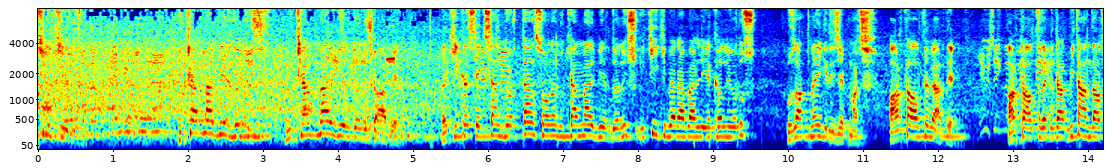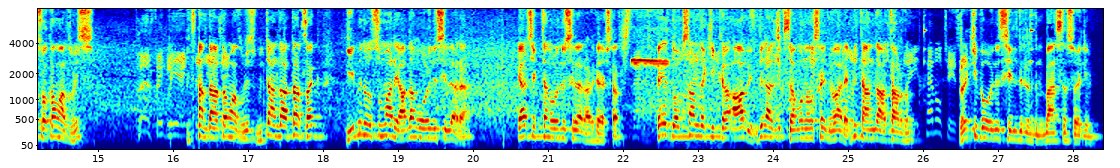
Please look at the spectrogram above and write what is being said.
2-2 Mükemmel bir dönüş. Mükemmel bir dönüş abi. Dakika 84'ten sonra mükemmel bir dönüş. 2-2 beraberliği yakalıyoruz. Uzatmaya gidecek maç. Artı 6 verdi. Artı 6'da bir, daha, bir tane daha sokamaz mıyız? Bir tane daha atamaz mıyız? Bir tane daha atarsak yemin olsun var ya adam oyunu siler ha. Gerçekten oyunu siler arkadaşlar. Ve 90 dakika abi birazcık zaman olsaydı var ya bir tane daha atardım. Rakibi oyunu sildirirdim ben size söyleyeyim.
